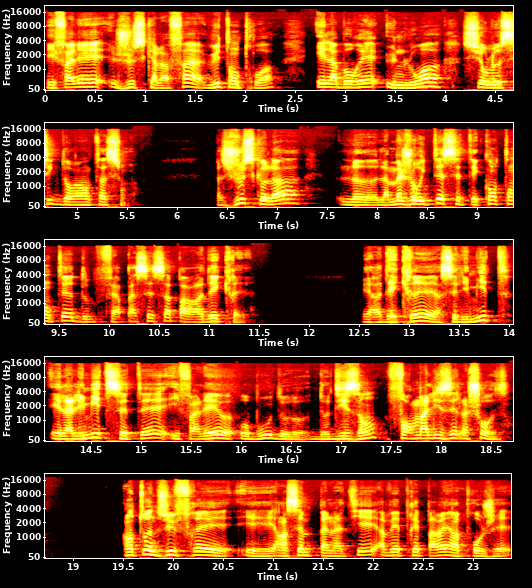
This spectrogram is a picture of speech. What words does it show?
Mais il fallait, jusqu'à la fin 83, élaborer une loi sur le cycle d'orientation. Parce que jusque-là, la majorité s'était contentée de faire passer ça par un décret. Mais un décret a ses limites. Et la limite, c'était, il fallait, au bout de, de 10 ans, formaliser la chose. Antoine Zuffray et Anselme Panatier avaient préparé un projet,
